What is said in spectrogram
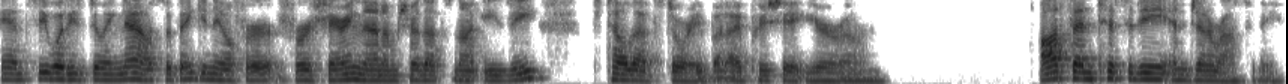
and see what he's doing now. So thank you, Neal, for, for sharing that. I'm sure that's not easy to tell that story, but I appreciate your, um, authenticity and generosity.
